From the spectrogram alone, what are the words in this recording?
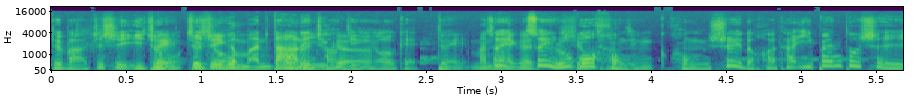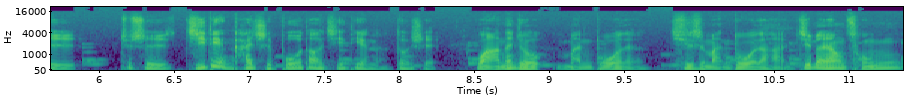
对吧？这是一种，这是一个蛮大的场景。个 OK，对，蛮大一个所以所以如果哄哄睡的话，它一般都是就是几点开始播到几点呢？都是哇，那就蛮多的，其实蛮多的哈。基本上从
